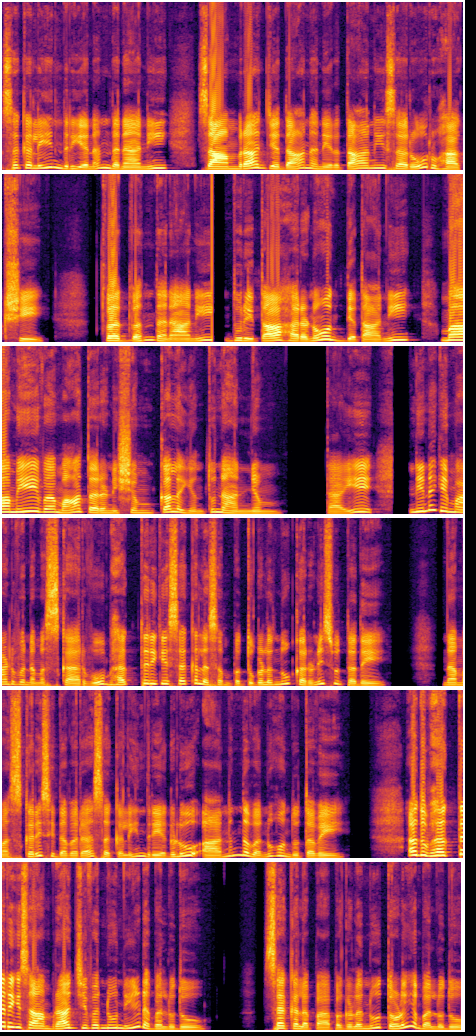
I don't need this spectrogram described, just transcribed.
ಸಕಲೇಂದ್ರಿಯ ನಂದನಾನಿ, ಸಾಮ್ರಾಜ್ಯದಾನ ನಿರತಾನಿ ಸರೋರುಹಾಕ್ಷಿ. ತ್ವದ್ವಂದನಾನಿ ದುರಿತಾಹರಣೋದ್ಯತಾನಿ ಮಾಮೇವ ಮಾತರಣಿಶಂ ಕಲಯಂತು ನಾಣ್ಯಂ. ತಾಯಿ, ನಿನಗೆ ಮಾಡುವ ನಮಸ್ಕಾರವು ಭಕ್ತರಿಗೆ ಸಕಲ ಸಂಪತ್ತುಗಳನ್ನು ಕರುಣಿಸುತ್ತದೆ. ನಮಸ್ಕರಿಸಿದವರ ಸಕಲೇಂದ್ರಿಯಗಳು ಆನಂದವನ್ನು ಹೊಂದುತ್ತವೆ. ಅದು ಭಕ್ತರಿಗೆ ಸಾಮ್ರಾಜ್ಯವನ್ನು ನೀಡಬಲ್ಲುದು. ಸಕಲ ಪಾಪಗಳನ್ನು ತೊಳೆಯಬಲ್ಲುದು.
